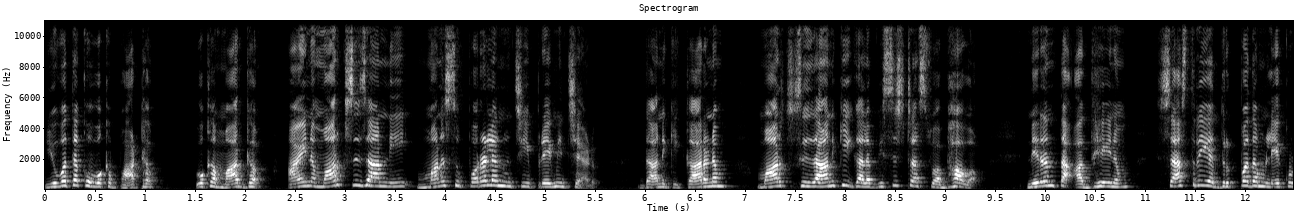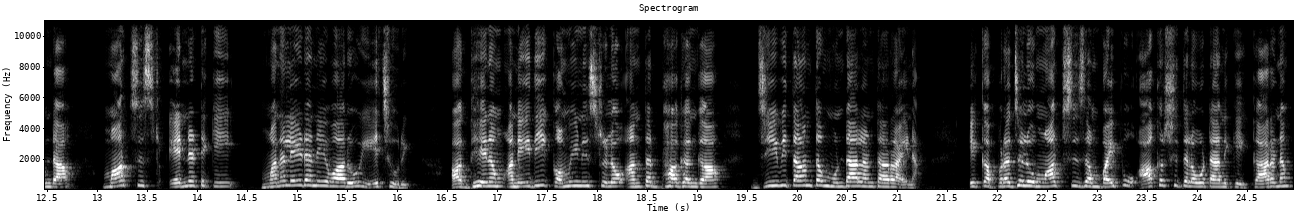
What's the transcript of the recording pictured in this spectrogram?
యువతకు ఒక పాఠం ఒక మార్గం. ఆయన మార్క్సిజాన్ని మనసు పొరల నుంచి ప్రేమించాడు. దానికి కారణం మార్క్సిజానికి గల విశిష్ట స్వభావం. నిరంత అధ్యయనం శాస్త్రీయ దృక్పథం లేకుండా మార్క్సిస్ట్ ఎన్నటికీ మనలేడనేవారు ఏచూరి అధ్యయనం అనేది కమ్యూనిస్టులో అంతర్భాగంగా జీవితాంతం ఉండాలంటారాయన ఇక ప్రజలు మార్క్సిజం వైపు ఆకర్షితులవటానికి కారణం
